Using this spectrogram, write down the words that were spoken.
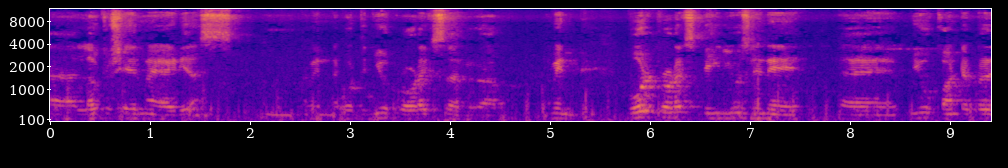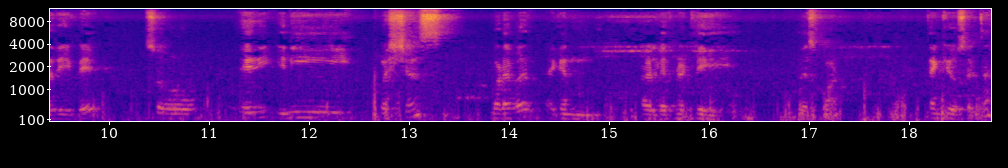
Uh, love to share my ideas. I mean about the new products or uh, I mean old products being used in a new contemporary way. So, any any questions, whatever, I can, I'll definitely respond. Thank you, Sajna.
